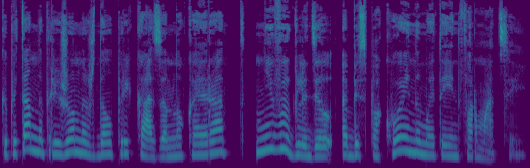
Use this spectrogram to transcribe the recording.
Капитан напряженно ждал приказа, но Кайрат не выглядел обеспокоенным этой информацией.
